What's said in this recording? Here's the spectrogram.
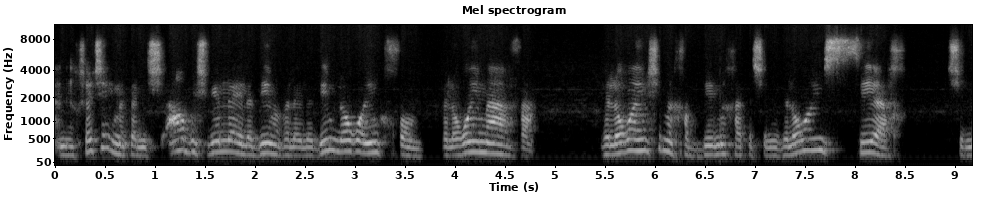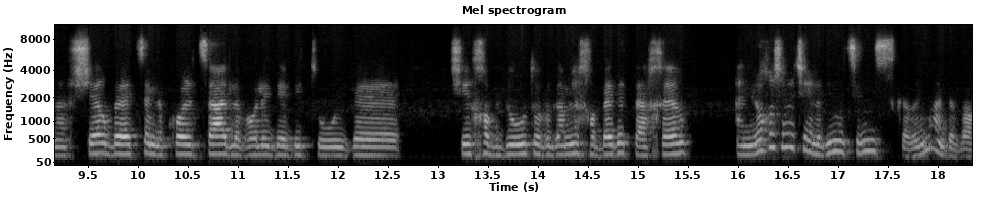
אני חושבת שאם אתה נשאר בשביל הילדים, אבל הילדים לא רואים חום, ולא רואים אהבה, ולא רואים שמכבדים אחד את השני, ולא רואים שיח שמאפשר בעצם לכל צד לבוא לידי ביטוי, ושיכבדו אותו וגם לכבד את האחר, אני לא חושבת שילדים יוצאים נשכרים מהדבר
